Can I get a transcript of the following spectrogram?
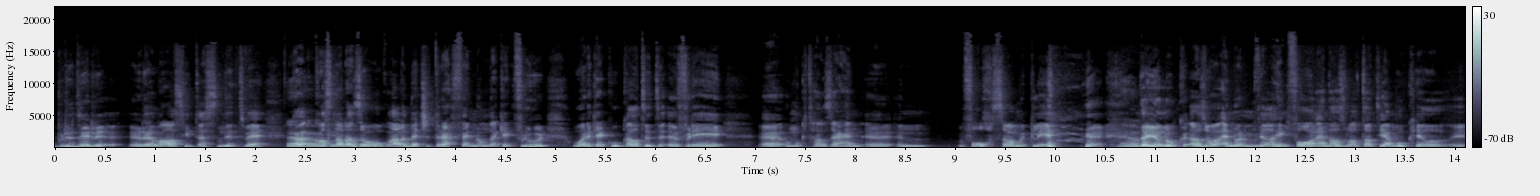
broederrelatie tussen de twee. Ja, kost oké. dat zo ook wel een beetje terugvinden. Omdat ik vroeger, waar ik ook altijd een vrij, eh, hoe moet ik het gaan zeggen, eh, een volgzame klein. Ja. dat je ook eh, zo enorm veel ging volgen. En dat is wat dat hij hem ook heel eh,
